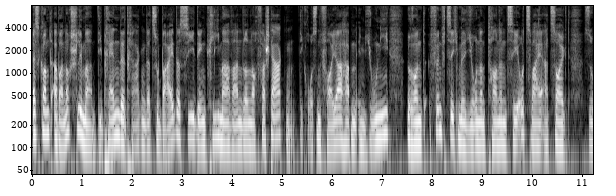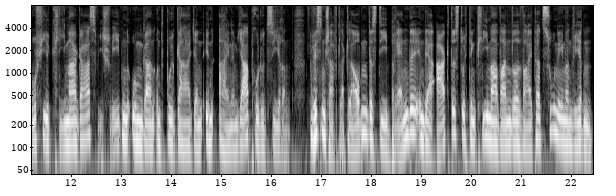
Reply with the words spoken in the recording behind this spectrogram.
Es kommt aber noch schlimmer. Die Brände tragen dazu bei, dass sie den Klimawandel noch verstärken. Die großen Feuer haben im Juni rund 50 Millionen Tonnen CO2 erzeugt. So viel Klimagas wie Schweden, Ungarn und Bulgarien in einem Jahr produzieren. Wissenschaftler glauben, dass die Brände in der Arktis durch den Klimawandel weiter zunehmen werden.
